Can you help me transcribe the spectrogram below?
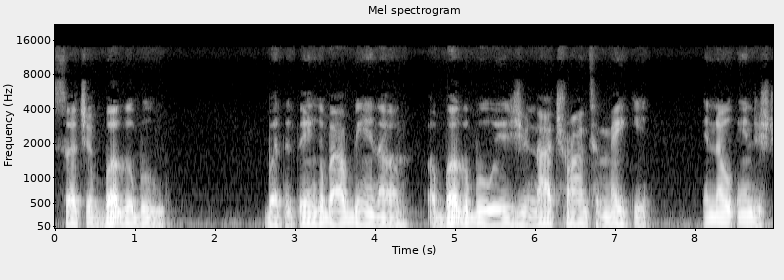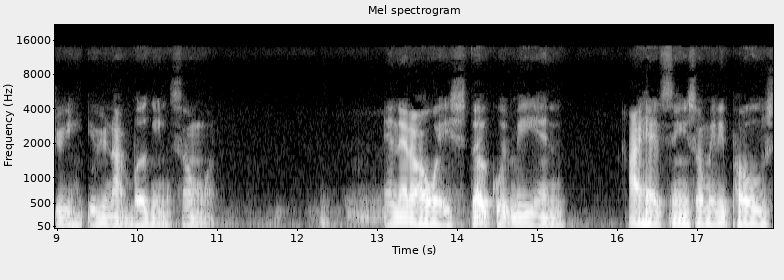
such a bugaboo. But the thing about being a, a bugaboo is you're not trying to make it in no industry if you're not bugging someone. And that always stuck with me. And I had seen so many posts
